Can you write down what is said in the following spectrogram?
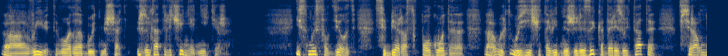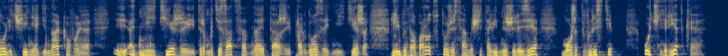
э, выявит, ему она будет мешать. Результаты лечения одни и те же. И смысл делать себе раз в полгода э, УЗИ щитовидной железы, когда результаты все равно лечение одинаковые, и одни и те же, и травматизация одна и та же, и прогнозы одни и те же. Либо наоборот, в той же самой щитовидной железе может вырасти очень редкая,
